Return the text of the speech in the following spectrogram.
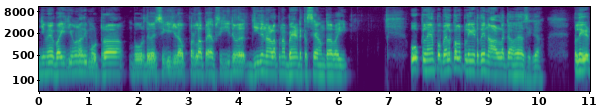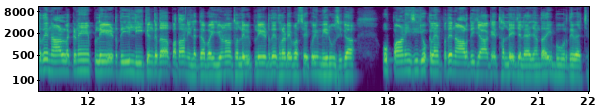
ਜਿਵੇਂ ਬਾਈ ਜੀ ਉਹਨਾਂ ਦੀ ਮੋਟਰ ਬੋਰ ਦੇ ਵਿੱਚ ਸੀਗੀ ਜਿਹੜਾ ਉੱਪਰਲਾ ਪੈਪ ਸੀ ਜਿਹਦੇ ਜਿਹਦੇ ਨਾਲ ਆਪਣਾ ਬੈਂਡ ਕੱਸਿਆ ਹੁੰਦਾ ਬਾਈ। ਉਹ ਕਲੈਂਪ ਬਿਲਕੁਲ ਪਲੇਟ ਦੇ ਨਾਲ ਲੱਗਾ ਹੋਇਆ ਸੀਗਾ। ਪਲੇਟ ਦੇ ਨਾਲ ਲੱਗਣੇ, ਪਲੇਟ ਦੀ ਲੀਕਿੰਗ ਦਾ ਪਤਾ ਨਹੀਂ ਲੱਗਾ ਬਾਈ ਜੀ, ਉਹਨਾਂ ਥੱਲੇ ਵੀ ਪਲੇਟ ਦੇ ਥੱਲੜੇ ਪਾਸੇ ਕੋਈ ਮੇਰੂ ਸੀਗਾ। ਉਹ ਪਾਣੀ ਸੀ ਜੋ ਕਲੈਂਪ ਦੇ ਨਾਲ ਦੀ ਜਾ ਕੇ ਥੱਲੇ ਚਲਿਆ ਜਾਂਦਾ ਸੀ ਬੋਰ ਦੇ ਵਿੱਚ।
